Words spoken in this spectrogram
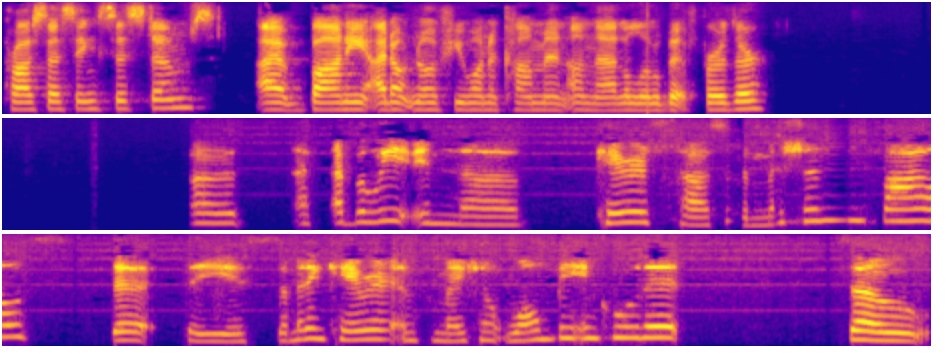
processing systems. Uh, Bonnie, I don't know if you want to comment on that a little bit further. Uh, I, I believe in the carrier's uh, submission files, the the submitting carrier information won't be included. So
